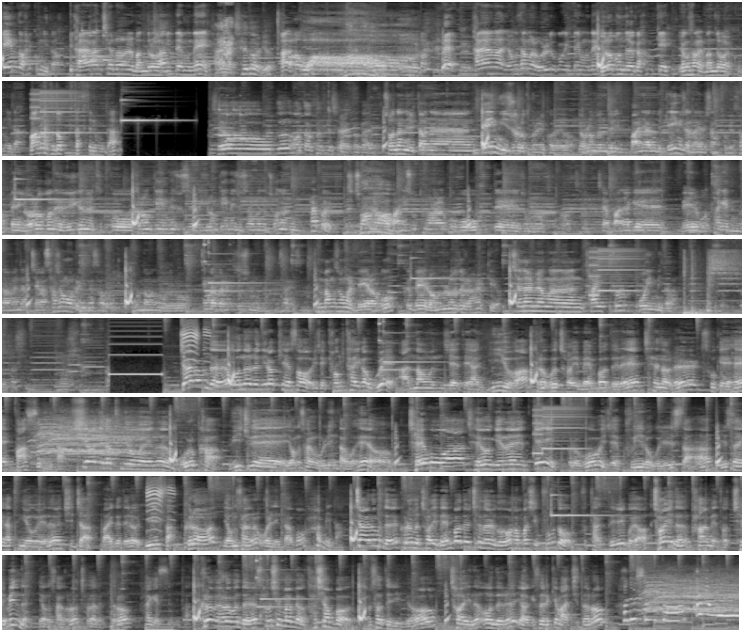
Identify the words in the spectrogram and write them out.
게임도 할 겁니다. 다양한 채널을 만들어 가기 때문에 다양한 채널이요? 아, 와. 네, 다양한 영상을 올릴 거기 때문에 여러분들과 함께 영상을 만들어 갈 겁니다. 많은 구독 부탁드립니다. 재욱은 어떤 컨텐츠를 할 건가요? 저는 일단은 게임 위주로 돌릴 거예요. 여러분들이 많이 하는 게 게임이잖아요, 일상 속에서. 네, 여러분의 의견을 듣고 그런 게임 해주세요, 이런 게임 해주세요 하면 저는 할 거예요. 시청자와 많이 소통을 할 거고 오후 때 정도 될 것 같아요. 제가 만약에 매일 못 하게 된다면 제가 사정으로 인해서 못 나오는 걸로 생각을 해주시면 감사하겠습니다. 생방송을 매일 하고 그 매일 업로드를 할게요. 채널명은 타이프 보입니다. 자 여러분들 오늘은 이렇게 해서 이제 경타이가 왜 안 나오는지에 대한 이유와 그리고 저희 멤버들의 채널을 소개해 봤습니다. 시연이 같은 경우에는 몰카 위주의 영상을 올린다고 해요. 재호와 재혁이는 게임 그리고 이제 브이로그 일상. 일상이 같은 경우에는 진짜 말 그대로 일상. 그런 영상을 올린다고 합니다. 자 여러분들 그러면 저희 멤버들 채널도 한 번씩 구독 부탁드리고요. 저희는 다음에 더 재밌는 영상으로 찾아뵙도록 하겠습니다 그럼 여러분들 30만 명 다시 한번 감사드리며 저희는 오늘은 여기서 이렇게 마치도록 하겠습니다.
